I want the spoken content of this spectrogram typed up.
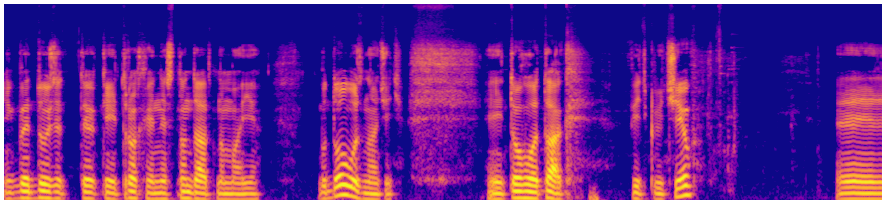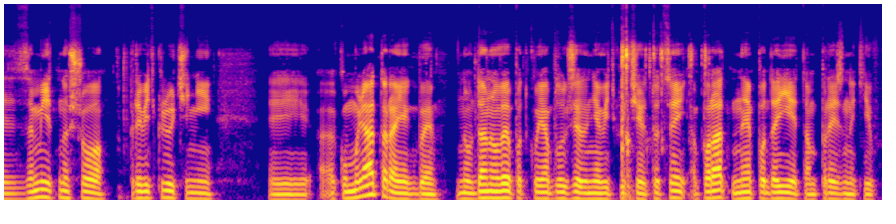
Якби дуже такий трохи нестандартно має будову, значить. І того так відключив. Е, замітно, що при відключенні е, акумулятора, якби, ну, в даному випадку я блок живлення відключив, то цей апарат не подає там признаків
